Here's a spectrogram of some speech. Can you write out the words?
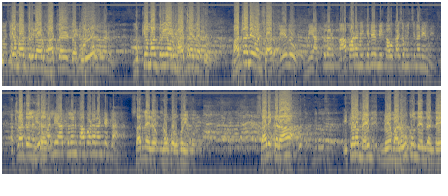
ముఖ్యమంత్రి గారు మాట్లాడేటప్పుడు. ముఖ్యమంత్రి గారు మాట్లాడేటప్పుడు మాట్లాడేవాడు సార్. లేదు మీ హక్కులను కాపాడనికనే మీకు అవకాశం ఇచ్చిన నేను. అట్లాంటి సార్. మళ్ళీ హక్కులను కాపాడాలంటే ఎట్లా? సార్ నేను సార్ ఇక్కడ. ఇక్కడ మేము మేము అడుగుతుంది ఏంటంటే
